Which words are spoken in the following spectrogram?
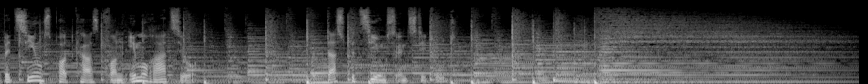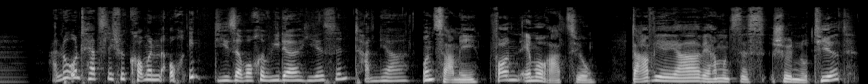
Beziehungspodcast von Emoratio, das Beziehungsinstitut. Hallo und herzlich willkommen auch in dieser Woche wieder. Hier sind Tanja und Sami von Emoratio. Da wir ja, wir haben uns das schön notiert,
